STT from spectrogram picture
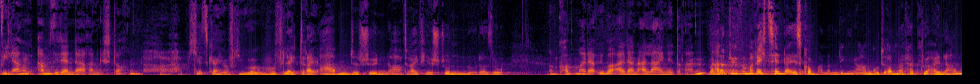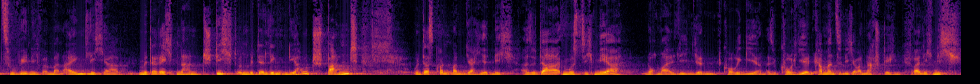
Wie lange haben Sie denn daran gestochen? Habe ich jetzt gar nicht auf die Uhr geguckt, vielleicht drei Abende, schön ah, drei, vier Stunden oder so. Und kommt man da überall dann alleine dran? Man natürlich, wenn man Rechtshänder ist, kommt man am linken Arm gut dran. Man hat nur eine Hand zu wenig, weil man eigentlich ja mit der rechten Hand sticht und mit der linken die Haut spannt. Und das konnte man ja hier nicht. Also da musste ich mehr nochmal Linien korrigieren. Also korrigieren kann man sie nicht, aber nachstechen, weil ich nicht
